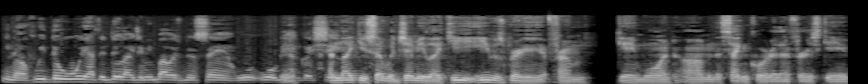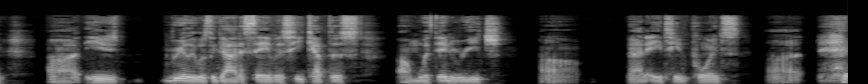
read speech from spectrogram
you know, if we do what we have to do, like Jimmy Butler's been saying, we'll, we'll be yeah. in good shape. And like you said with Jimmy, like he he was bringing it from game one, um, in the second quarter of that first game. Uh, he really was the guy to save us. He kept us um, within reach. Uh, had 18 points. Uh,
